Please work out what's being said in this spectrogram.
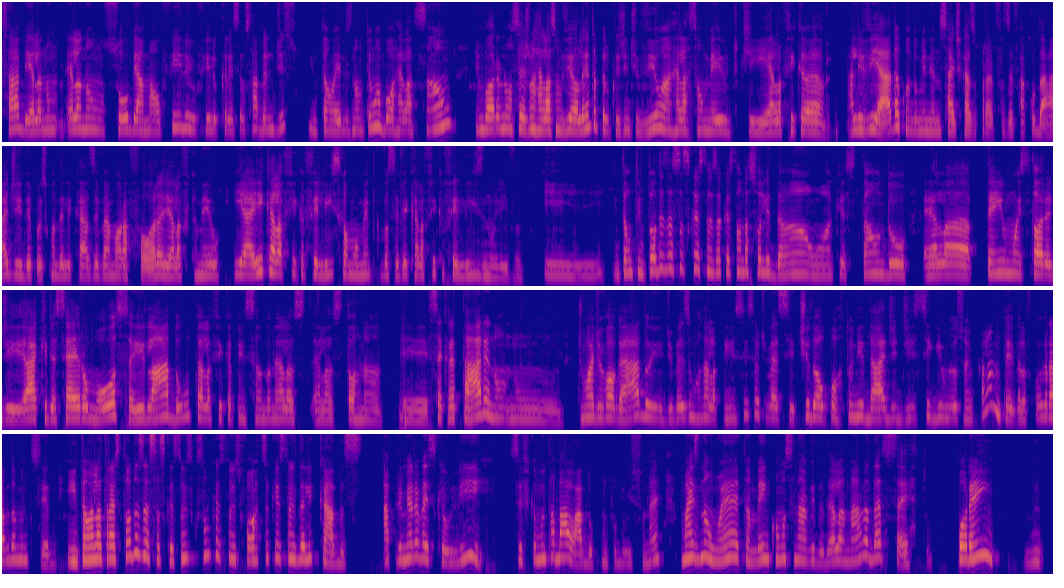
sabe, ela não, ela não soube amar o filho e o filho cresceu sabendo disso. Então eles não têm uma boa relação embora não seja uma relação violenta, pelo que a gente viu, é uma relação meio de que ela fica aliviada quando o menino sai de casa para fazer faculdade e depois quando ele casa e vai morar fora e ela fica meio e aí que ela fica feliz, que é o momento que você vê que ela fica feliz no livro. E então tem todas essas questões, a questão da solidão, a questão do ela tem uma história de ah, queria ser aeromoça e lá adulta ela fica pensando nela, ela se torna é, secretária num, num, de um advogado e de vez em quando ela pensa, e se eu tivesse tido a oportunidade de seguir o meu sonho? Porque ela não teve, ela ficou grávida muito cedo. Então ela traz todas essas questões que são questões fortes e questões delicadas. A primeira vez que eu li, você fica muito abalado com tudo isso, né? Mas não é também como se na vida dela nada desse certo. Porém,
